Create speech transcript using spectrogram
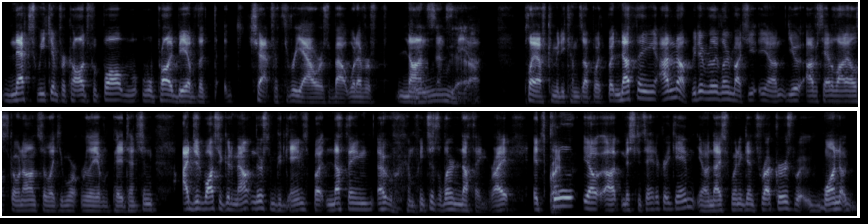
Next weekend for college football, we'll- probably be able to t- chat for three hours about whatever nonsense Ooh, the yeah. uh, playoff committee comes up with. But nothing. I don't know. We didn't really learn much. You, you know, you obviously had a lot else going on, so like you weren't really able to pay attention. I did watch a good amount, and there's some good games, but nothing. we just learned nothing, right? It's Right. cool. You know, uh, Michigan State had a great game. You know, nice win against Rutgers. One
